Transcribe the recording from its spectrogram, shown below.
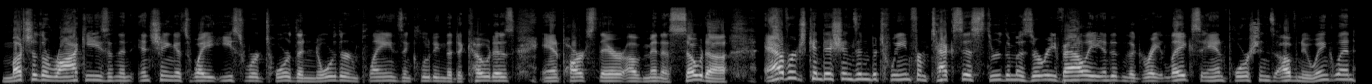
much of the Rockies, and then inching its way eastward toward the northern plains, including the Dakotas and parts there of Minnesota. Average conditions in between from Texas through the Missouri Valley into the Great Lakes and portions of New England.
